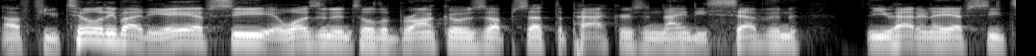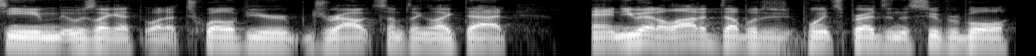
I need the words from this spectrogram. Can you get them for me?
uh, futility by the AFC. It wasn't until the Broncos upset the Packers in '97 that you had an AFC team. It was like a, what a 12 year drought, something like that, and you had a lot of double digit point spreads in the Super Bowl.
